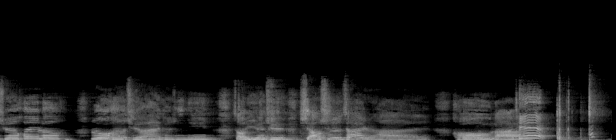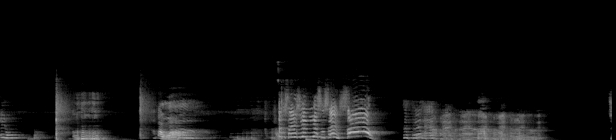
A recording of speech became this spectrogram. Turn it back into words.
学会了如何去爱，可是你早已远去，消失在人海。后来，停！我！谁先灭死谁，上！救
